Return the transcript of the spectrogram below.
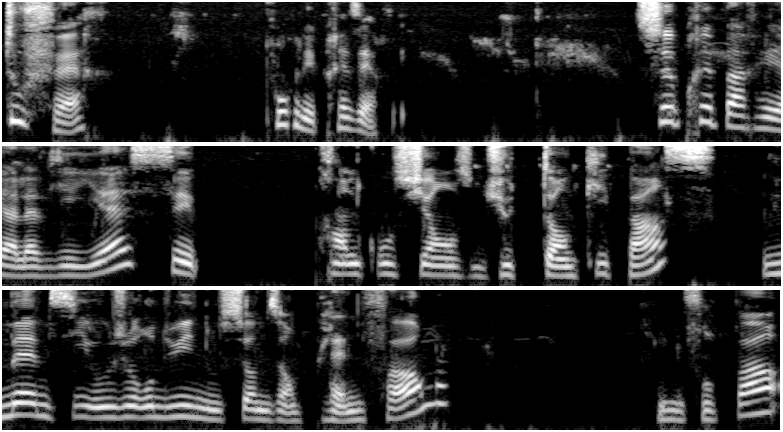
tout faire pour les préserver. Se préparer à la vieillesse, c'est prendre conscience du temps qui passe, même si aujourd'hui nous sommes en pleine forme. Il ne faut pas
